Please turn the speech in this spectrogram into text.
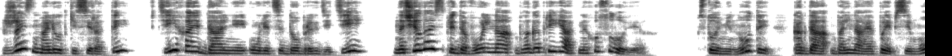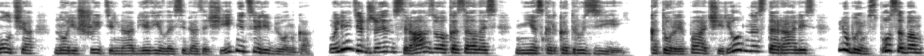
Жизнь малютки-сироты в тихой дальней улице добрых детей началась при довольно благоприятных условиях. С той минуты, когда больная Пепси молча, но решительно объявила себя защитницей ребенка, у леди Джен сразу оказалось несколько друзей, которые поочередно старались любым способом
